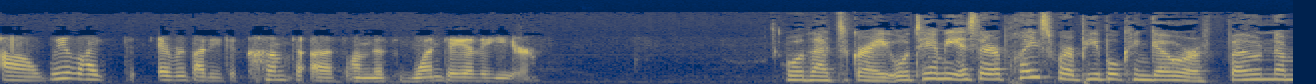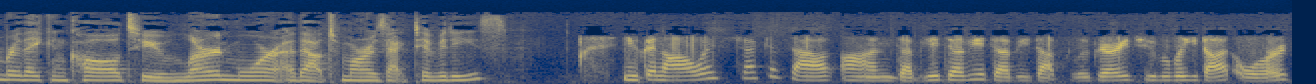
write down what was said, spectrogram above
uh, we like everybody to come to us on this one day of the year. Well, that's great. Well, Tammy, is there a place where people can go or a phone number they can call to learn more about tomorrow's activities? You can always check us out on www.blueberryjubilee.org,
